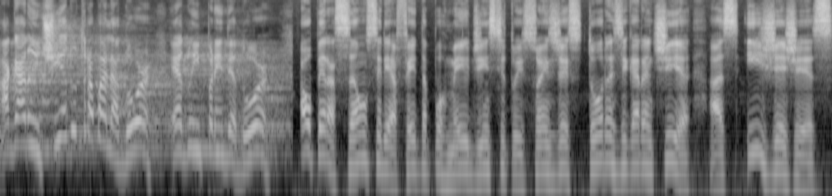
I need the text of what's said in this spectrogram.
A garantia do trabalhador, é do empreendedor. A operação seria feita por meio de instituições gestoras de garantia, as IGGs.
